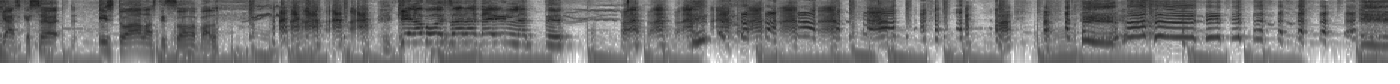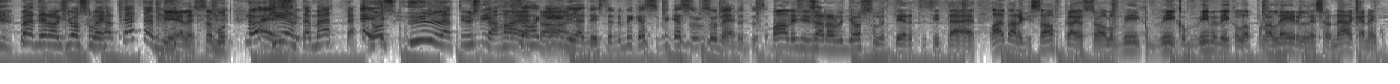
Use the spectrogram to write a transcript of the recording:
käske se istua alasti sohvalle. Kyllä voi saada, että yllättyy. Mä en tiedä, onko Jossulla ihan tätä mielessä, mutta No ei kieltämättä, ei jos yllätystä Se haetaan. yllätystä. No mikä, mikä sun, sun ehdotus on? Mä olisin sanonut Jossulle, tiedätte sitä, että laita ainakin safkaa, jos se on ollut viikko, viikko, viime viikonloppuna leirille, se on nälkäinen kuin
